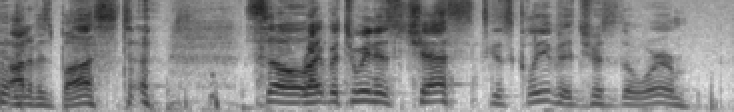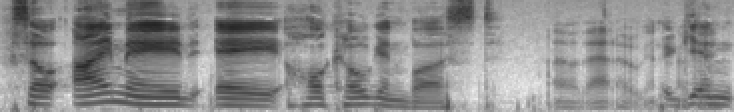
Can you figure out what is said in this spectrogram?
Out of his bust, So right between his chest, his cleavage was the worm. So I made a Hulk Hogan bust. Oh, that Hogan. Okay. Again,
